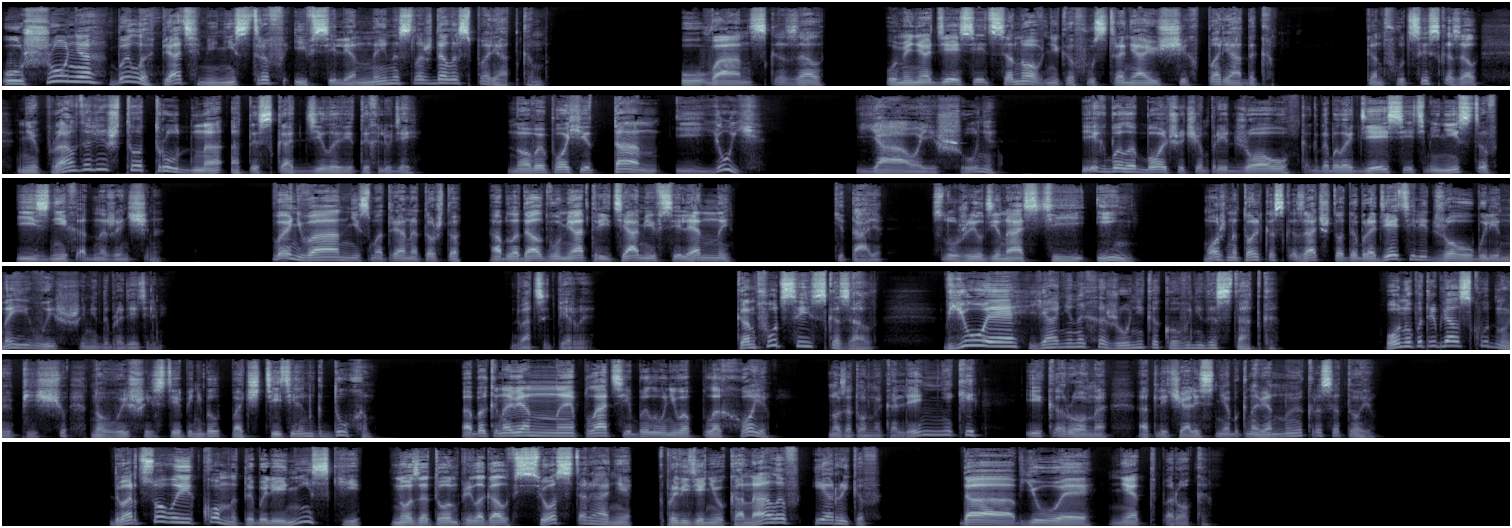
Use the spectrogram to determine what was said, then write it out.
у Шуня было пять министров, и вселенная наслаждалась порядком. У Ван сказал, у меня десять сановников, устраняющих порядок. Конфуций сказал, не правда ли, что трудно отыскать деловитых людей? Но в эпохе Тан и Юй, Яо и Шуня, их было больше, чем при Джоу, когда было десять министров, и из них одна женщина. Вэнь Ван, несмотря на то, что обладал двумя третями Вселенной Китая, служил династии Инь. Можно только сказать, что добродетели Джоу были наивысшими добродетелями. 21. Конфуций сказал — в Юэ я не нахожу никакого недостатка. Он употреблял скудную пищу, но в высшей степени был почтителен к духам. Обыкновенное платье было у него плохое, но зато наколенники и корона отличались необыкновенную красотою. Дворцовые комнаты были низкие, но зато он прилагал все старание к проведению каналов и арыков. Да, в Юэ нет порока.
